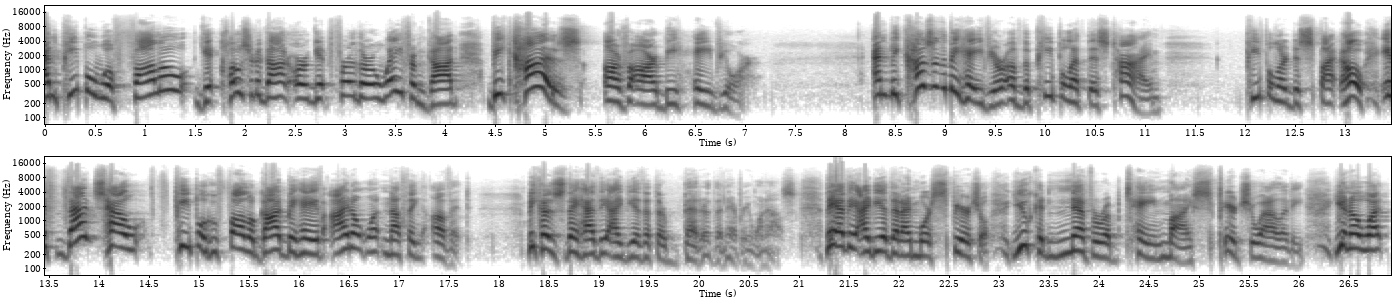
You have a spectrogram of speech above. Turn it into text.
and people will follow, get closer to God, or get further away from God because of our behavior. And because of the behavior of the people at this time, people are despised. Oh, if that's how people who follow God behave, I don't want nothing of it because they had the idea that they're better than everyone else. They had the idea that I'm more spiritual. You could never obtain my spirituality. You know what?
